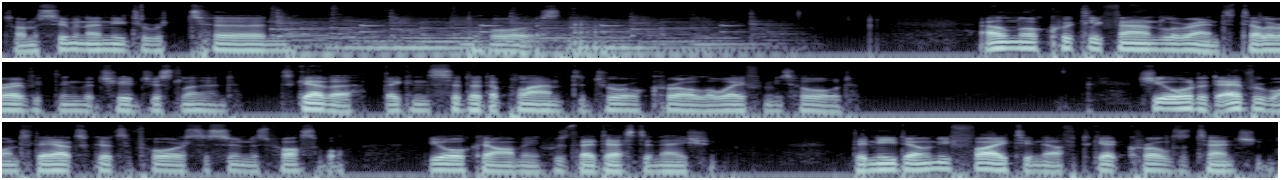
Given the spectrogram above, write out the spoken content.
So I'm assuming I need to return to Horus now. Elnor quickly found Loren to tell her everything that she had just learned. Together, they considered a plan to draw Kroll away from his horde. She ordered everyone to the outskirts of Horus as soon as possible. The Orc army was their destination. They need only fight enough to get Kroll's attention.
